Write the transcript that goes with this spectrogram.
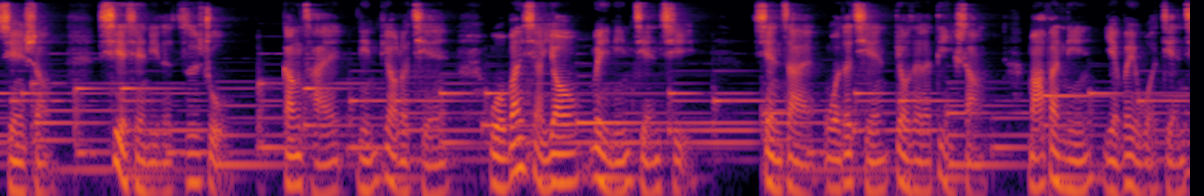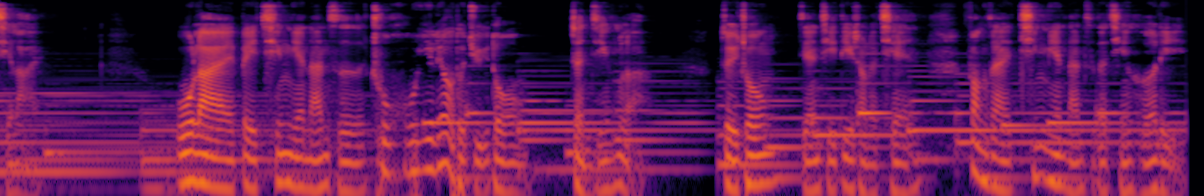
先生，谢谢你的资助。刚才您掉了钱，我弯下腰为您捡起。现在我的钱掉在了地上，麻烦您也为我捡起来。”无赖被青年男子出乎意料的举动震惊了，最终捡起地上的钱，放在青年男子的琴盒里，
